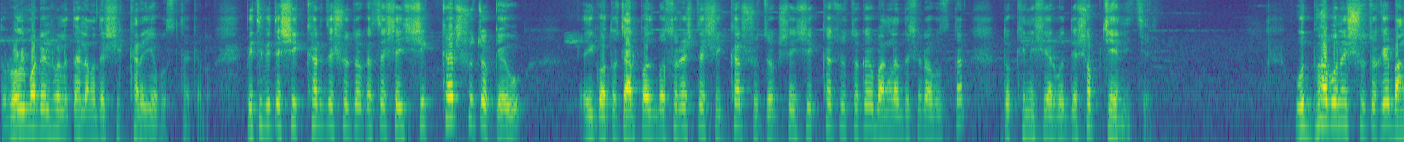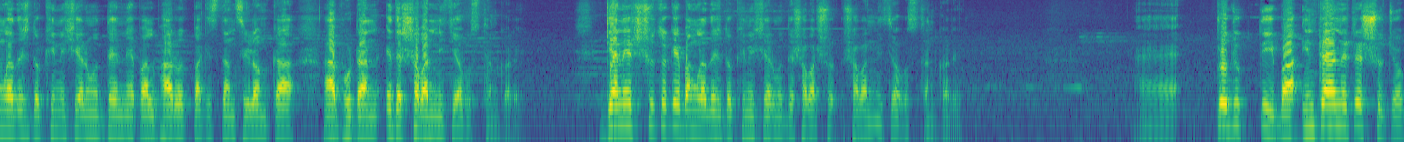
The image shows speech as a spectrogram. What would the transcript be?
তো রোল মডেল হলে তাহলে আমাদের শিক্ষার এই অবস্থা কেন? পৃথিবীতে শিক্ষার যে সূচক আছে, সেই শিক্ষার সূচকেও এই গত চার পাঁচ বছরের যে শিক্ষার সূচক, সেই শিক্ষার সূচকেও বাংলাদেশের অবস্থান দক্ষিণ এশিয়ার মধ্যে সবচেয়ে নিচে। উদ্ভাবনের সূচকে বাংলাদেশ দক্ষিণ এশিয়ার মধ্যে নেপাল, ভারত, পাকিস্তান, শ্রীলঙ্কা ভুটান এদের সবার নিচে অবস্থান করে। জ্ঞানের সূচকে বাংলাদেশ দক্ষিণ এশিয়ার মধ্যে সবার সবার নিচে অবস্থান করে। প্রযুক্তি বা ইন্টারনেটের সূচক,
